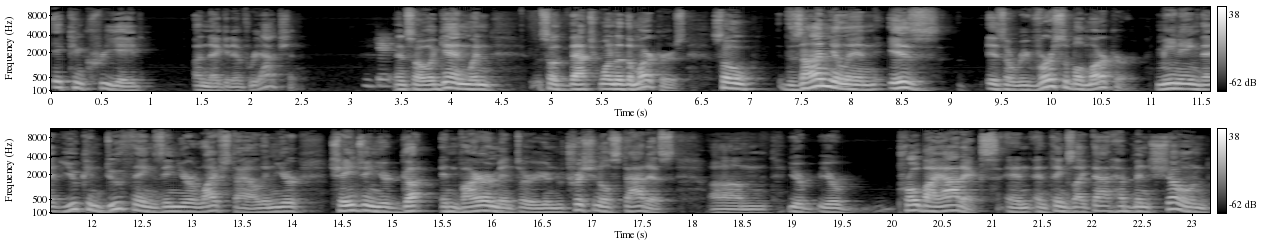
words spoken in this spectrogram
it can create a negative reaction. Okay. And so again, when so that's one of the markers. So zonulin is is a reversible marker, meaning that you can do things in your lifestyle, in your changing your gut environment or your nutritional status, um, your your probiotics and and things like that have been shown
